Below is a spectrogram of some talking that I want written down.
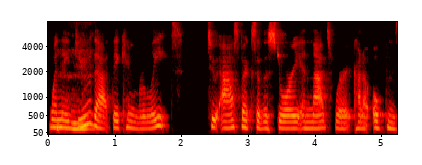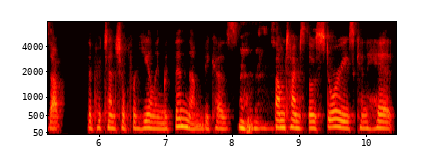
when they do mm-hmm. that, they can relate to aspects of the story. And that's where it kind of opens up the potential for healing within them because mm-hmm. sometimes those stories can hit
